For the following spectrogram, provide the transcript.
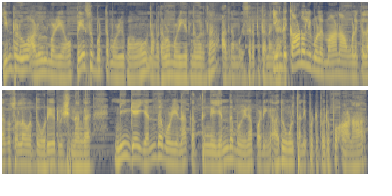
இன்றளவும் அலுவல் மொழியாகவும் பேசப்பட்ட மொழியாகவும் நம்ம தமிழ் மொழி இருந்து வருது அது நமக்கு சிறப்பு தானே இந்த காணொலி மூலமாக நான் உங்களுக்கு எல்லாருக்கும் சொல்ல வருது ஒரே ஒரு விஷயம் தாங்க நீங்கள் எந்த மொழினா கற்றுங்க எந்த மொழினா படிங்க அது உங்களுக்கு தனிப்பட்ட விருப்பம் ஆனால்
